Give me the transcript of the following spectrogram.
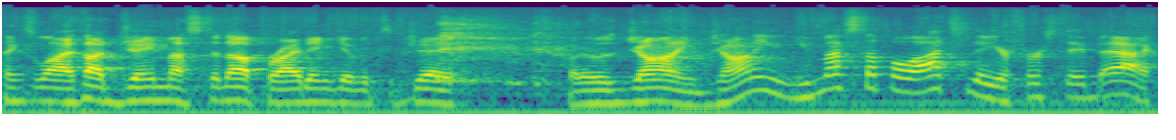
thanks a lot. I thought Jay messed it up, or I didn't give it to Jay, but it was Johnny. Johnny, you messed up a lot today, your first day back.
